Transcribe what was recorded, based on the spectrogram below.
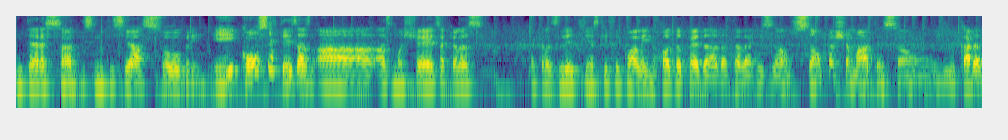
interessante de se noticiar sobre. E com certeza as, a, as manchetes, aquelas aquelas letrinhas que ficam ali no rodapé da, da televisão, são para chamar a atenção e o cara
